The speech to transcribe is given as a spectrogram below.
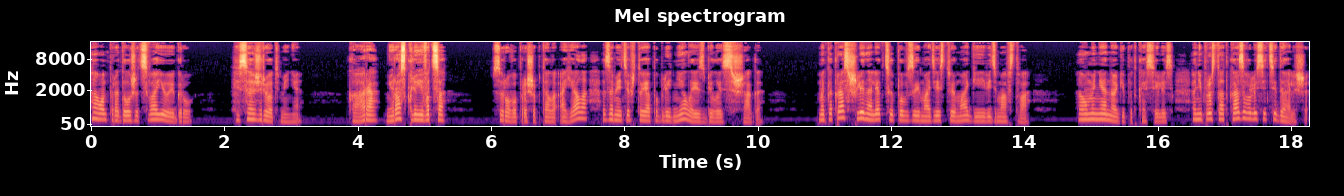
а он продолжит свою игру. И сожрет меня. «Кара, не расклеиваться!» — сурово прошептала Аяла, заметив, что я побледнела и сбилась с шага. Мы как раз шли на лекцию по взаимодействию магии и ведьмовства. А у меня ноги подкосились. Они просто отказывались идти дальше.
